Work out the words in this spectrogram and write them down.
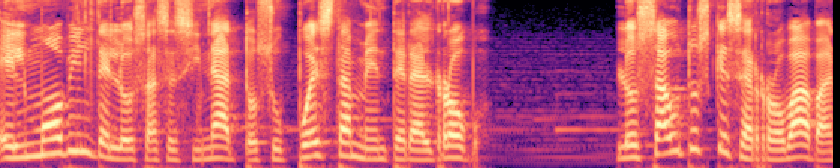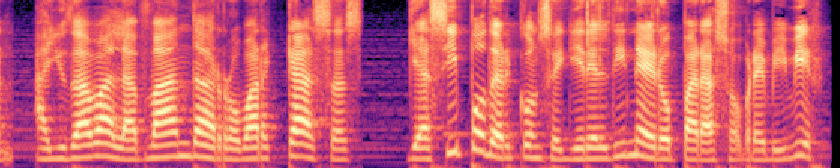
El móvil de los asesinatos supuestamente era el robo. Los autos que se robaban ayudaba a la banda a robar casas y así poder conseguir el dinero para sobrevivir.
